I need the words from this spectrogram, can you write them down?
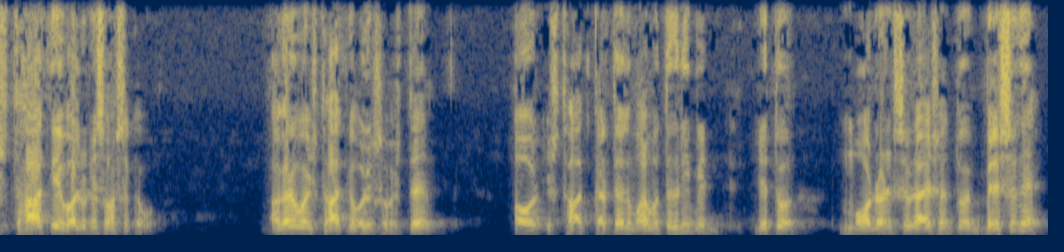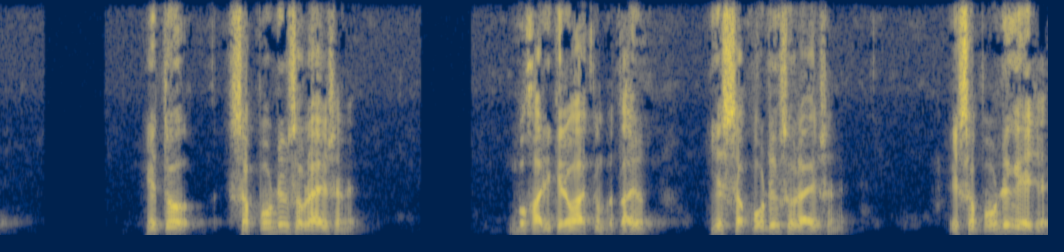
اشتہاد کی ویلو نہیں سمجھ سکے وہ اگر وہ اشتہاد کی ویلو سمجھتے اور اشتہاد کرتے ہیں تو معلومات تقریب یہ تو ماڈرن سولاشن تو بلیسنگ ہے یہ تو سپورٹو ہے بخاری کی روایت کے مطابق یہ سپورٹنگ سولاشن ہے یہ سپورٹنگ ایج ہے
